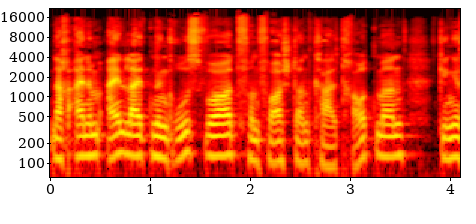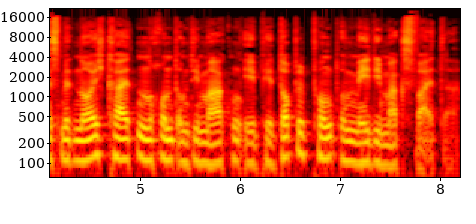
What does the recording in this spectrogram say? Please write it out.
Nach einem einleitenden Grußwort von Vorstand Karl Trautmann ging es mit Neuigkeiten rund um die Marken EP Doppelpunkt und Medimax weiter.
